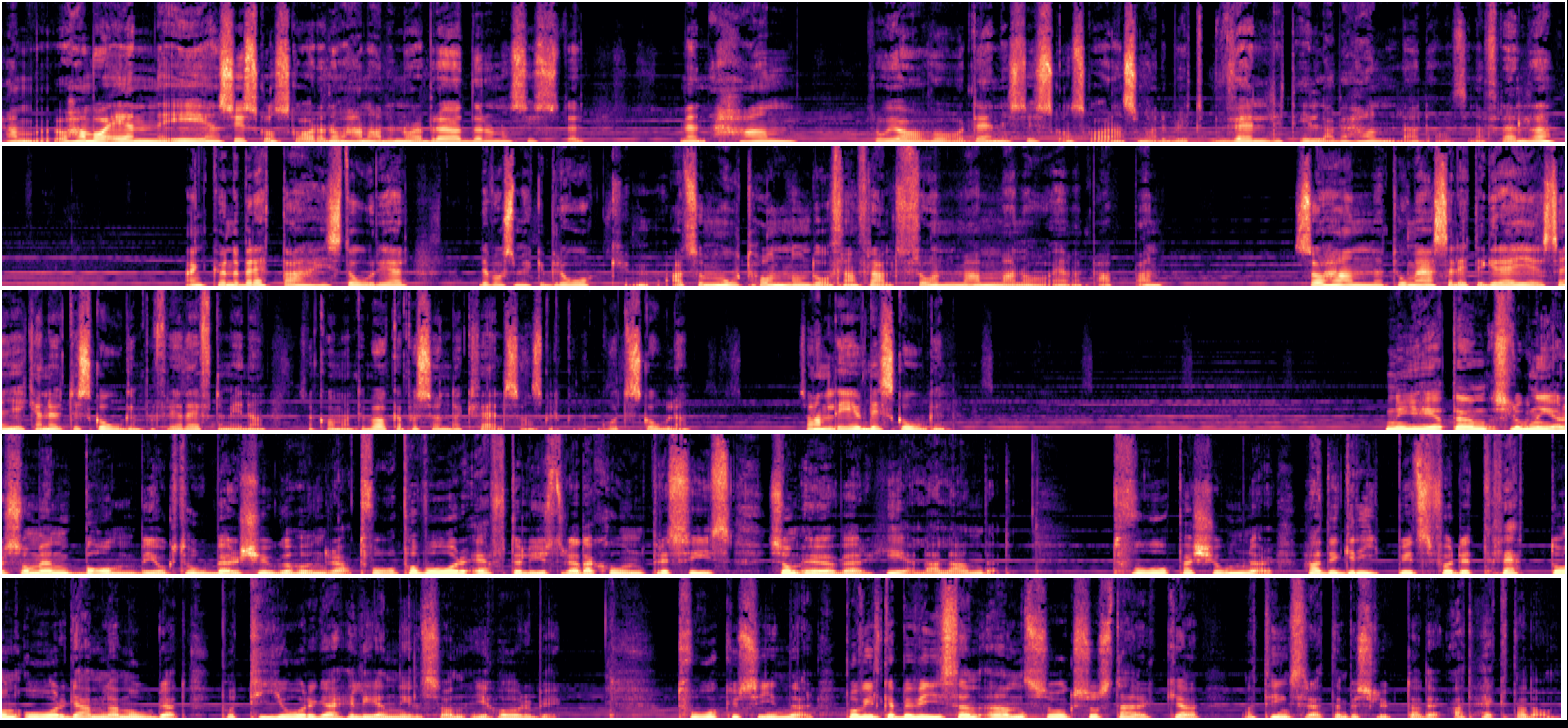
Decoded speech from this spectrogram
han, han var en i en syskonskara. Han hade några bröder och någon syster. Men han tror jag var den i syskonskaran som hade blivit väldigt illa behandlad av sina föräldrar. Han kunde berätta historier. Det var så mycket bråk, alltså mot honom då, framförallt från mamman och även pappan. Så han tog med sig lite grejer, sen gick han ut i skogen på fredag eftermiddag. Sen kom han tillbaka på söndag kväll så han skulle kunna gå till skolan. Så han levde i skogen. Nyheten slog ner som en bomb i oktober 2002 på vår efterlyst redaktion precis som över hela landet. Två personer hade gripits för det 13 år gamla mordet på 10-åriga Helene Nilsson i Hörby. Två kusiner på vilka bevisen ansågs så starka att tingsrätten beslutade att häkta dem.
